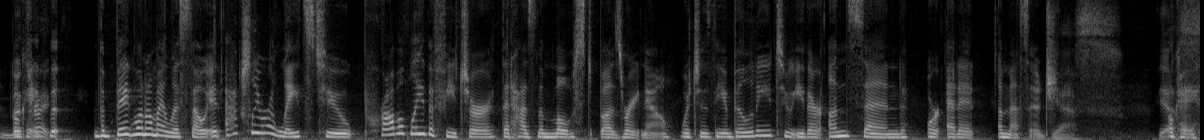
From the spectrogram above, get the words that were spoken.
That's okay. Right. The, the big one on my list, though, it actually relates to probably the feature that has the most buzz right now, which is the ability to either unsend or edit a message. Yes. Yes. Okay.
